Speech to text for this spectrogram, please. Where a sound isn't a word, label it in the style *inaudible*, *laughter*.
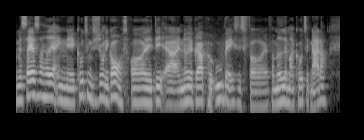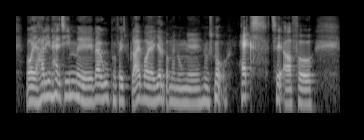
Som jeg sagde, så havde jeg en øh, coaching session i går, og øh, det er noget, jeg gør på ugebasis for, øh, for medlemmer af Coach Igniter, hvor jeg har lige en halv time hver uge på Facebook Live, hvor jeg hjælper med nogle, nogle små hacks til at få,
